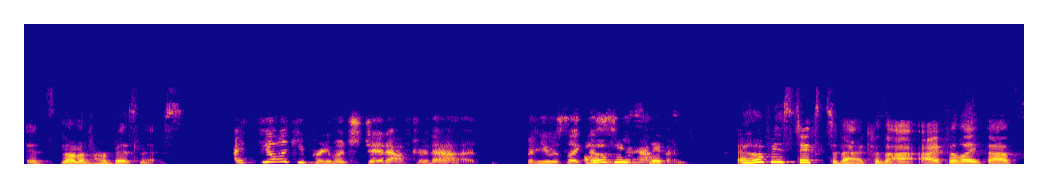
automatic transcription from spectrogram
it's none of her business? i feel like he pretty much did after that but he was like I this hope is he what sticks- happened I hope he sticks to that because I, I feel like that's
